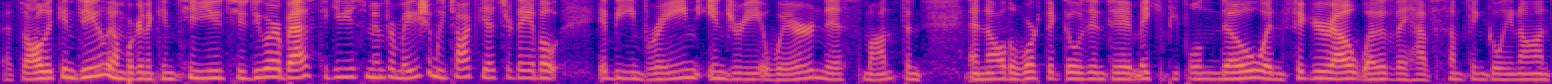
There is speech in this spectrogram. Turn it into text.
That's all we can do, and we're going to continue to do our best to give you some information. We talked yesterday about it being Brain Injury Awareness Month, and and all the work that goes into making people know and figure out whether they have something going on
